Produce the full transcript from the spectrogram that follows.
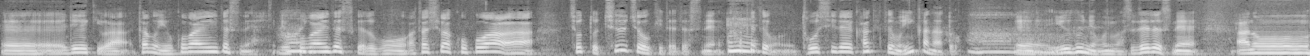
えー、利益は多分横ばいですね、横ばいですけども、はい、私はここはちょっと中長期でですね、かけても、えー、投資でかけてもいいかなと、えー、いうふうに思います。でですね、あの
